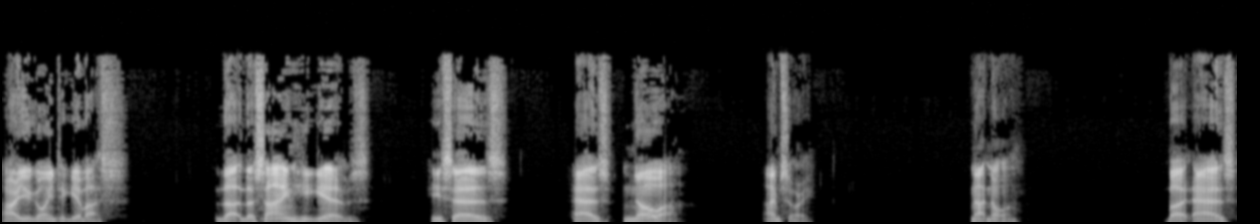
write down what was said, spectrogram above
are you going to give us, the, the sign he gives, he says, as Noah, I'm sorry, not Noah, but as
